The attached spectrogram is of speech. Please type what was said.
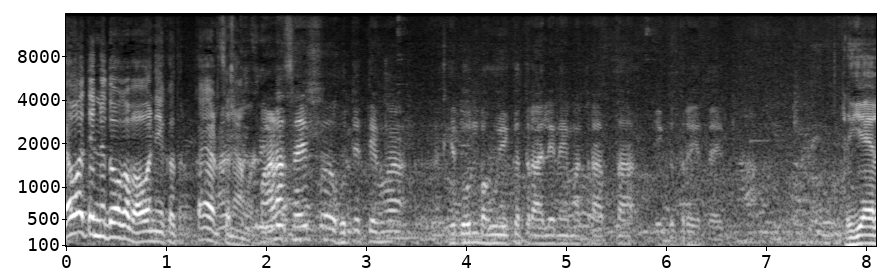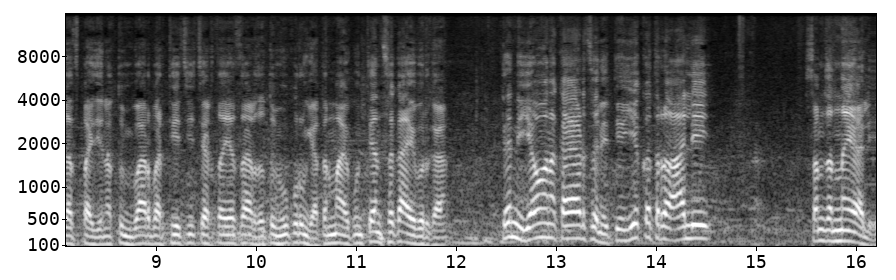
यावा त्यांनी दोघा भावाने एकत्र काय अडचण आहे आम्हाला? बाळासाहेब होते तेव्हा हे दोन भाऊ एकत्र आले नाही मात्र आता एकत्र येत आहेत. यायलाच पाहिजे ना तुम्ही बार बार त्याची चर्चा याचा अर्थ तुम्ही उकरून घ्या. तर ऐकून त्यांचं काय आहे बरं का? त्यांनी यावं ना काय अडचण आहे? ते एकत्र आले समजा नाही आले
